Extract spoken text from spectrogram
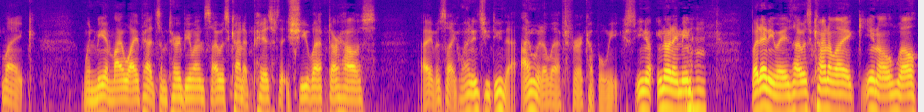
Like when me and my wife had some turbulence, I was kind of pissed that she left our house. I was like, "Why did you do that? I would have left for a couple weeks." You know, you know what I mean? Mhm. But anyways, I was kind of like, you know, well,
